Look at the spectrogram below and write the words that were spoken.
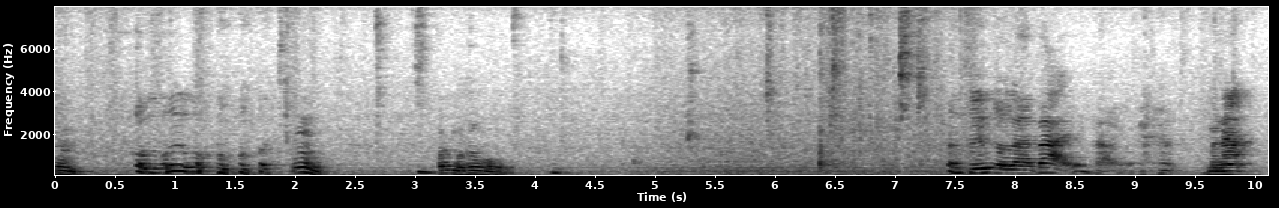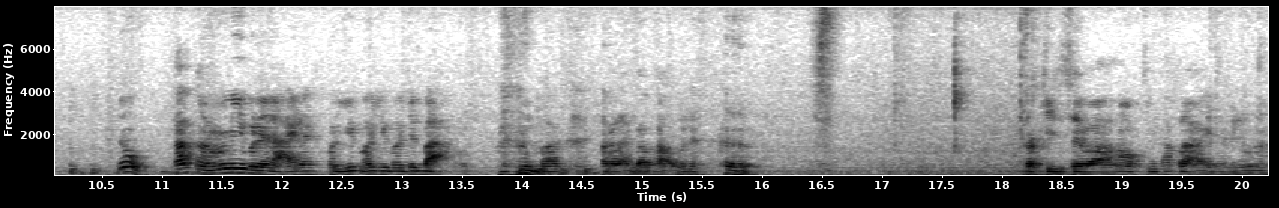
อืมคนมืออืมเขาก็คือหมูต้องซื้อกับหลายบ้านค่ะมันนะโย่พักมันไม่มีบริหลายเลยเขายิบเอายิบเอาจนบากบากตะกร้านบาเผานะก็กินเซวาห้ากินพักหลายนะพี่หนูนะ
